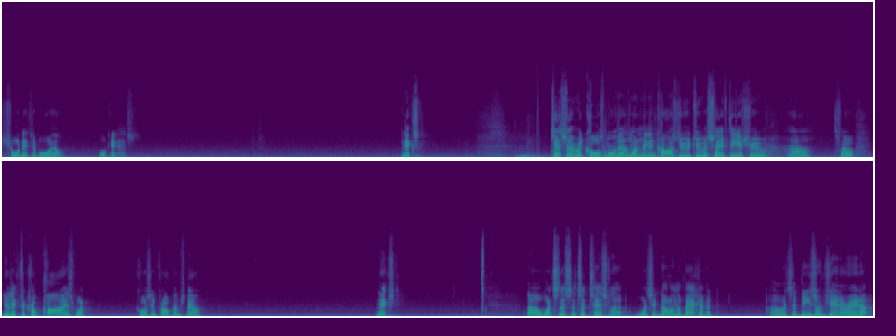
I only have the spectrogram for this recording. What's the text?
shortage of oil or gas. Next. Tesla recalls more than 1 million cars due to a safety issue. Huh? So your electrical car is what causing problems now. Next. Oh, what's this? It's a Tesla. What's it got on the back of it? Oh, it's a diesel generator.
